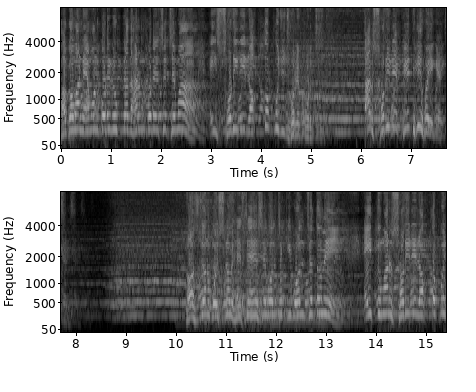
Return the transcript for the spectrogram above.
ভগবান এমন করে রূপটা ধারণ করে এসেছে মা, এই শরীরে রক্তপুজ ঝরে পড়ছে। তার শরীরে বেধি হয়ে গেছে। জন বৈষ্ণব হেসে হেসে বলছে, কি বলছো তুমি? এই তোমার শরীরে রক্তপুজ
